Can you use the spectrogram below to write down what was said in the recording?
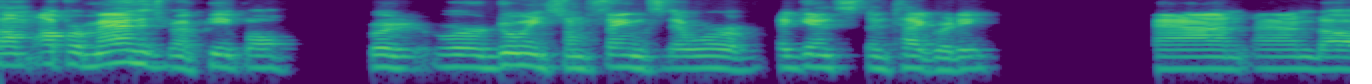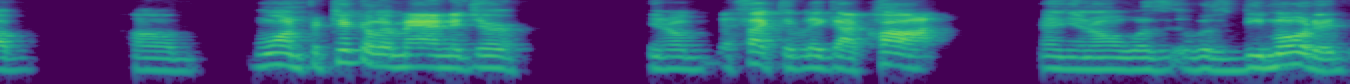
some upper management people were, were doing some things that were against integrity, and and uh, uh, one particular manager you know, effectively got caught and, you know, was, was demoted.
